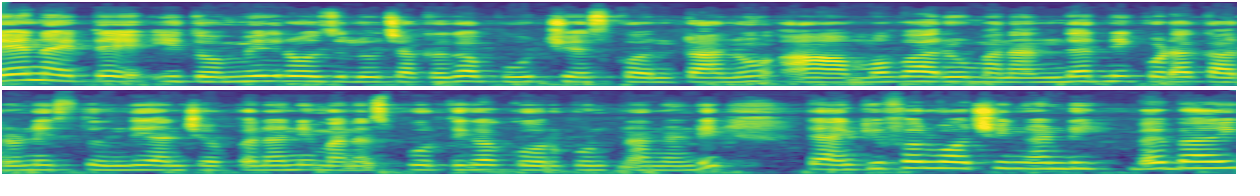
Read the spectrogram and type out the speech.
నేనైతే ఈ తొమ్మిది రోజులు చక్కగా పూజ చేసుకుంటాను. ఆ అమ్మవారు మనందరినీ కూడా కరుణిస్తుంది అని చెప్పనని మనస్ఫూర్తిగా కోరుకుంటున్నానండి. థ్యాంక్ యూ ఫర్ వాచింగ్ అండి. Bye bye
